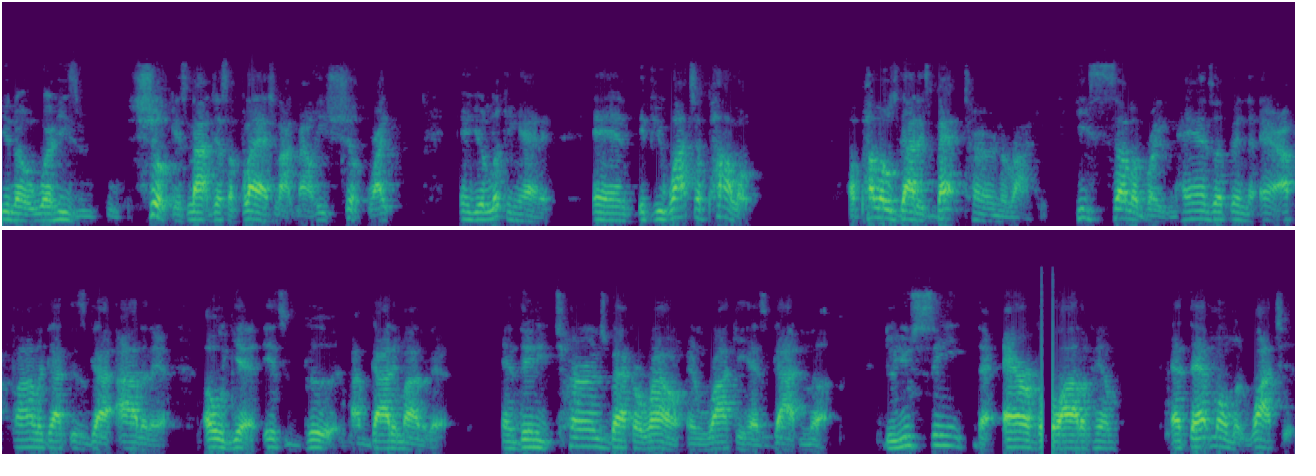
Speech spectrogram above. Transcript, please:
you know, where he's shook. It's not just a flash knockdown. He's shook, right? And you're looking at it. And if you watch Apollo, Apollo's got his back turned to Rocky. He's celebrating, hands up in the air. I finally got this guy out of there. Oh, yeah, it's good. I've got him out of there. And then he turns back around and Rocky has gotten up. Do you see the air go out of him? At that moment, watch it.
